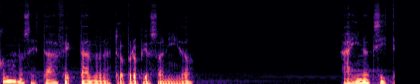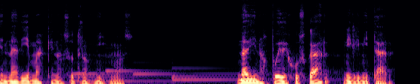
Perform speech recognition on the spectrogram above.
¿Cómo nos está afectando nuestro propio sonido? Ahí no existe nadie más que nosotros mismos. Nadie nos puede juzgar ni limitar.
